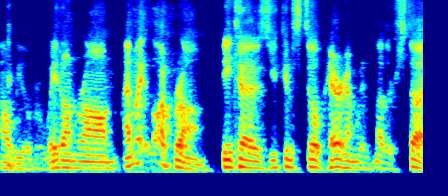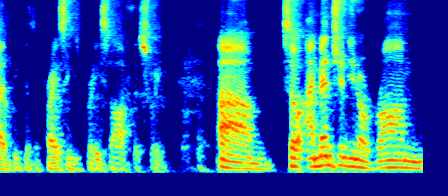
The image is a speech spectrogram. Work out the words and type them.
I'll be overweight on Rahm. I might lock Rahm because you can still pair him with another stud because the pricing is pretty soft this week. Um, so I mentioned, you know, Rahm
